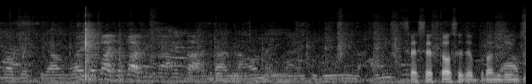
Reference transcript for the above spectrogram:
mabertikan ko. Dahan-dahan lang ako, naingayin ko yung nakalit. Seseto si Lebron James.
